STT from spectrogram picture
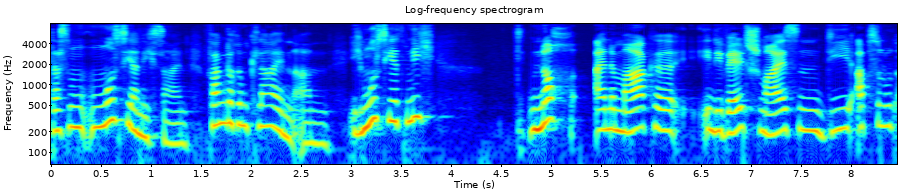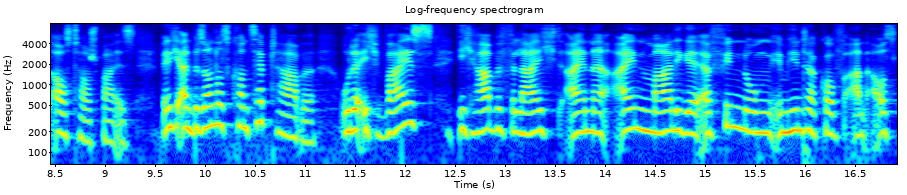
das muss ja nicht sein. Fang doch im Kleinen an. Ich muss jetzt nicht noch eine Marke in die Welt schmeißen, die absolut austauschbar ist. Wenn ich ein besonderes Konzept habe oder ich weiß, ich habe vielleicht eine einmalige Erfindung im Hinterkopf an, aus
